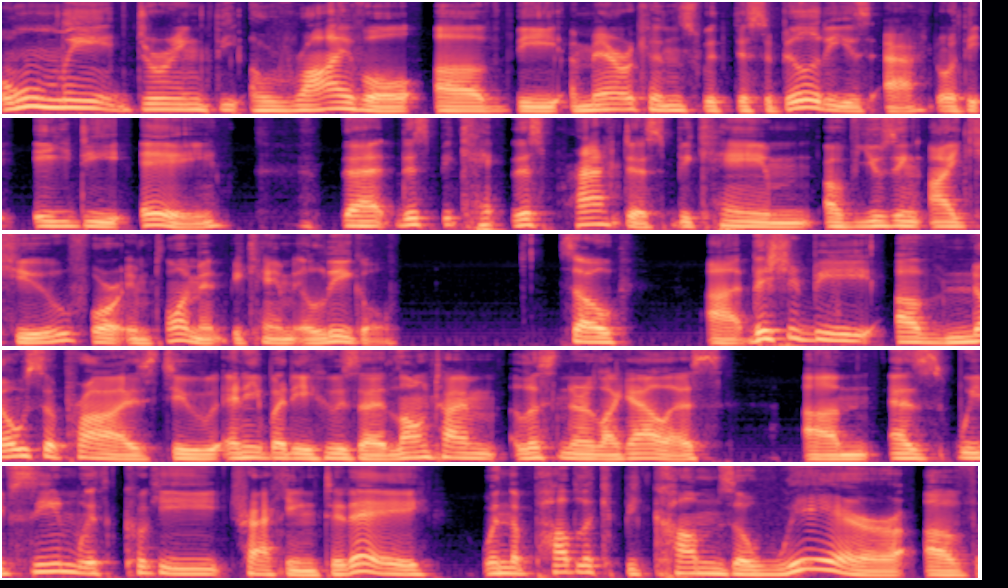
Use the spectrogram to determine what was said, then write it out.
only during the arrival of the Americans with Disabilities Act, or the ADA, that this became this practice became of using IQ for employment became illegal. So uh, this should be of no surprise to anybody who's a longtime listener like Alice. Um, as we've seen with cookie tracking today, when the public becomes aware of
